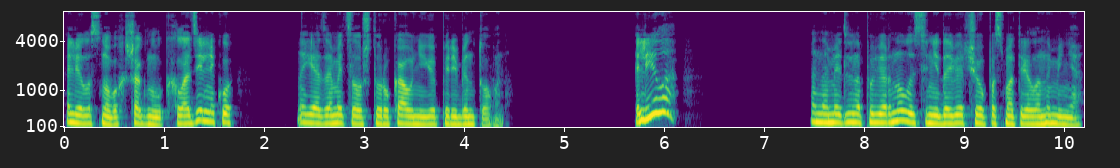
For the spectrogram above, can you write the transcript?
Лила снова шагнула к холодильнику, и я заметила, что рука у нее перебинтована. «Лила?» Она медленно повернулась и недоверчиво посмотрела на меня.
